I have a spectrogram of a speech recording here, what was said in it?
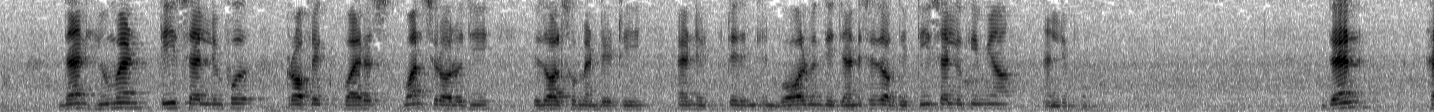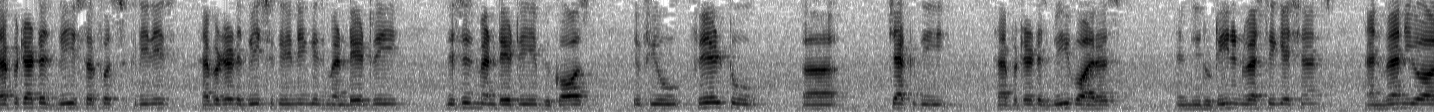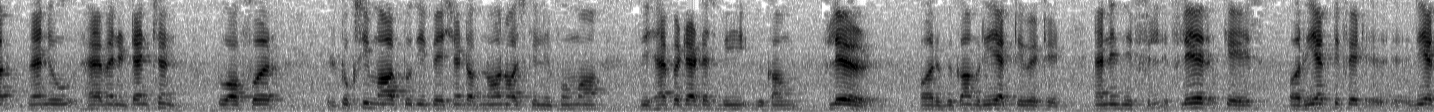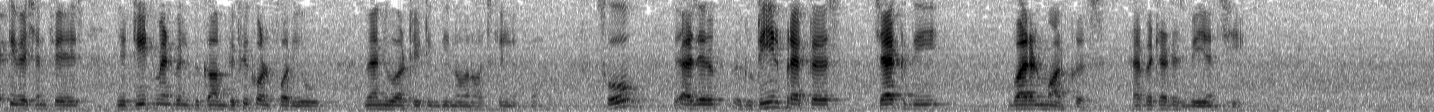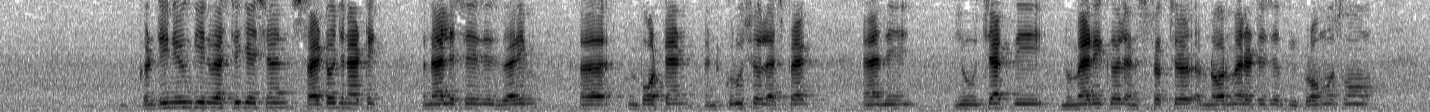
Then human T cell lymphotrophic virus 1 serology is also mandatory and it is involved in the genesis of the T cell leukemia and lymphoma. Then hepatitis B surface screening. Hepatitis B screening is mandatory. This is mandatory because if you fail to uh, check the hepatitis B virus in the routine investigations and when you are when you have an intention to offer rituximab to the patient of non-Hodgkin lymphoma, the hepatitis B become flared or become reactivated and in the flare case or reactivation phase, the treatment will become difficult for you when you are treating the non-Hodgkin lymphoma. So as a routine practice check the viral markers hepatitis B and C. Continuing the investigation, cytogenetic analysis is very uh, important and crucial aspect. And the, you check the numerical and structural abnormalities of the chromosome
